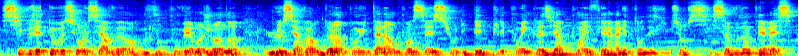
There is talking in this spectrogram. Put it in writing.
Si vous êtes nouveau sur le serveur, vous pouvez rejoindre le serveur de l'1.8 sur l'IP play.eclasia.fr, elle est en description si ça vous intéresse.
